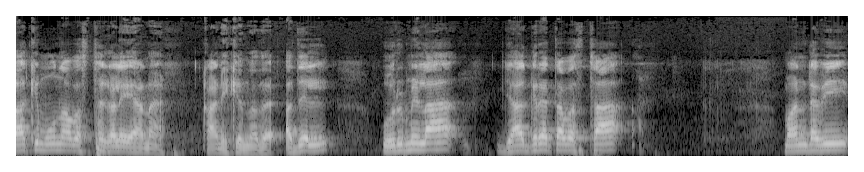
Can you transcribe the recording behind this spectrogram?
ബാക്കി മൂന്ന് അവസ്ഥകളെയാണ് കാണിക്കുന്നത്. അതിൽ ഉർമിള ജാഗ്രത അവസ്ഥ മാണ്ഡവി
